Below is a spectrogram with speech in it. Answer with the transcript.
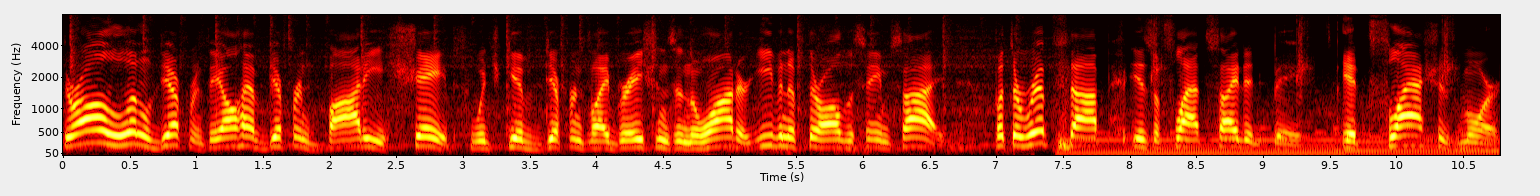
They're all a little different. They all have different body shapes which give different vibrations in the water, even if they're all the same size. But the ripstop is a flat-sided bait. It flashes more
